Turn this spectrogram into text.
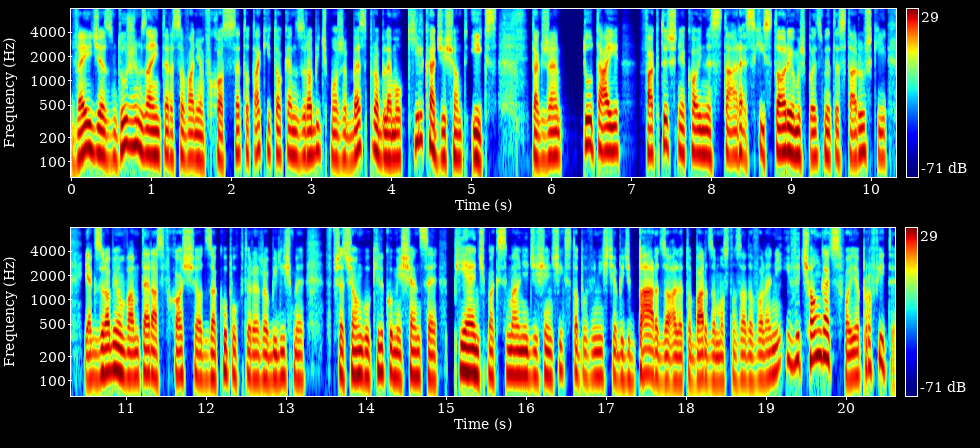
wejdzie z dużym zainteresowaniem w hossę, to taki token zrobić może bez problemu kilkadziesiąt x. Także tutaj faktycznie coiny stare z historią, już powiedzmy te staruszki, jak zrobią wam teraz w hoście od zakupów, które robiliśmy w przeciągu kilku miesięcy 5, maksymalnie 10x, to powinniście być bardzo, ale to bardzo mocno zadowoleni i wyciągać swoje profity.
